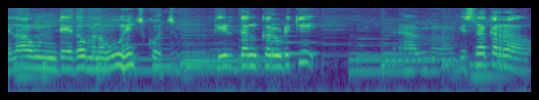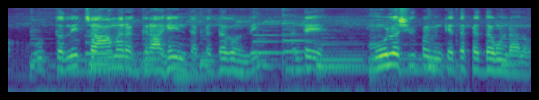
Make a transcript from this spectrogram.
ఎలా ఉండేదో మనం ఊహించుకోవచ్చు. తీర్థంకరుడికి విష్ణకర్ర ఊపుతుంది చామర గ్రాహి ఇంత పెద్దగా ఉంది. అంటే మూల శిల్పం ఇంకెంత పెద్దగా ఉండాలో.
